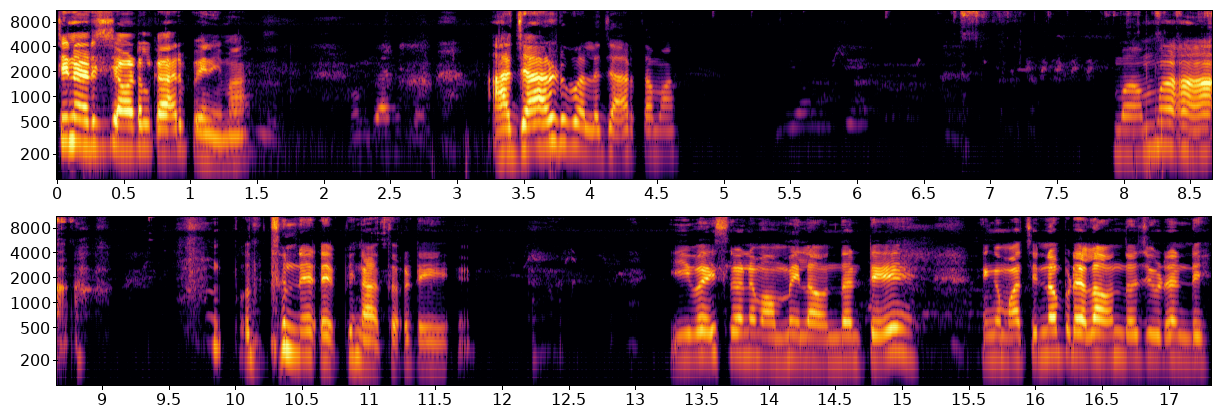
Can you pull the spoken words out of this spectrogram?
చిన్న నడిచి చెమటలు కారిపోయినాయి మా. ఆ జారుడు వల్ల జారుతామా? మా అమ్మ పొద్దున్నే లేపి నాతోటి. ఈ వయసులోనే మా అమ్మ ఇలా ఉందంటే ఇంకా మా చిన్నప్పుడు ఎలా ఉందో చూడండి.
